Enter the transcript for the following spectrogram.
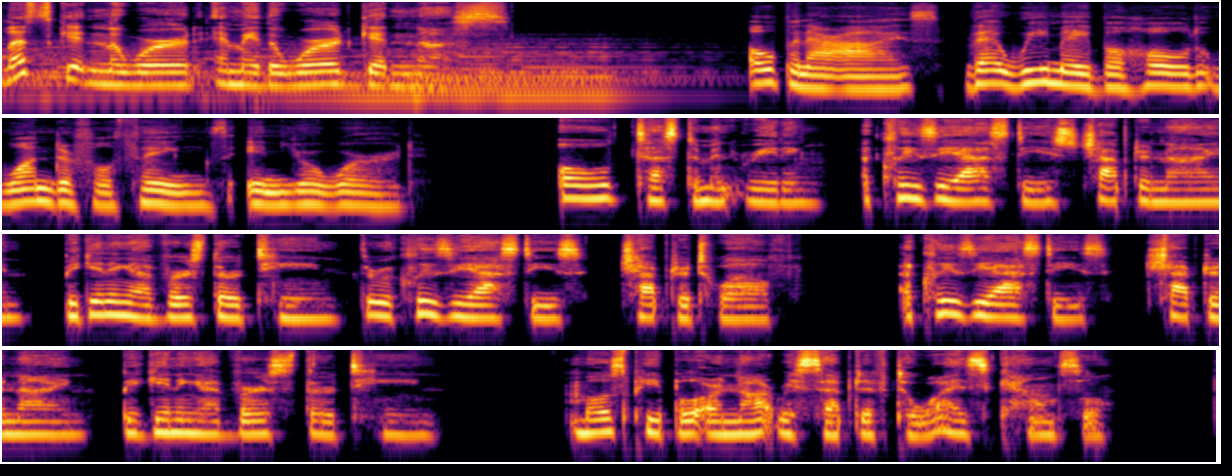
Let's get in the Word, and may the Word get in us. Open our eyes that we may behold wonderful things in your word. Old Testament reading Ecclesiastes chapter 9, beginning at verse 13, through Ecclesiastes chapter 12. Ecclesiastes chapter 9, beginning at verse 13. Most people are not receptive to wise counsel.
